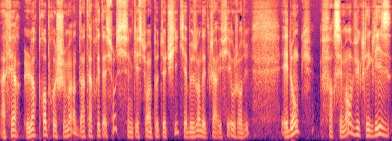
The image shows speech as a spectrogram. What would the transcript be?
à faire leur propre chemin d'interprétation, si c'est une question un peu touchy qui a besoin d'être clarifiée aujourd'hui. Et donc, forcément, vu que l'Église,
